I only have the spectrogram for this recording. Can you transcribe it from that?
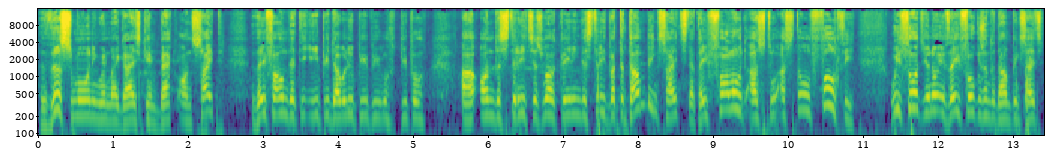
This morning when my guys came back on site, they found that the EPWP people, people are on the streets as well, cleaning the street. But the dumping sites that they followed us to are still filthy. We thought, you know, if they focus on the dumping sites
